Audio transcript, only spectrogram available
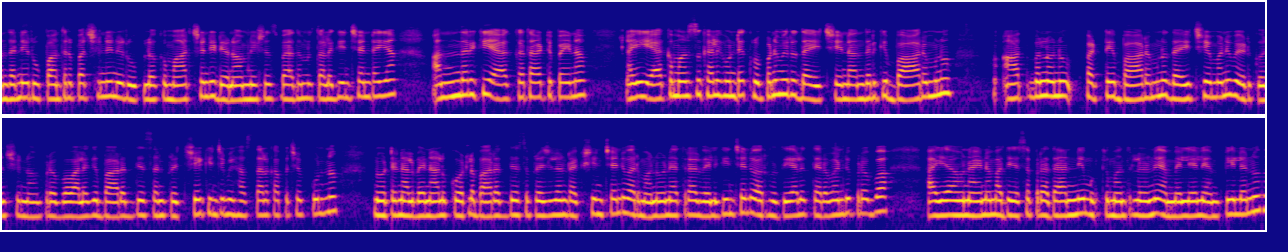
క్రైస్తవులందరినీ రూపాంతరపరచండి నీ రూపులోకి మార్చండి డినామినేషన్స్ భేదములు తొలగించండి అయ్యా. అందరికీ ఏకతాటిపైన అయ్యి ఏక మనసు కలిగి ఉండే కృపను మీరు దయచేయండి. అందరికీ భారమును ఆత్మలను పట్టే భారమును దయచేయమని వేడుకొంచున్నాం. ప్రభు అలాగే భారతదేశాన్ని ప్రత్యేకించి మీ హస్తాలకు అప్పచెప్పుకుంటున్నాం నూట నలభై నాలుగు కోట్ల భారతదేశ ప్రజలను రక్షించండి. వారి మనోనేత్రాలు వెలిగించండి. వారి హృదయాలు తెరవండి ప్రభా. అయ్యా నాయన మా దేశ ప్రధాని ముఖ్యమంత్రులను ఎమ్మెల్యేలు ఎంపీలను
